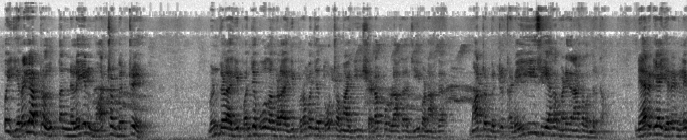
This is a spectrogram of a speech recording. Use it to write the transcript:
இப்போ இரையாற்றல் தன் நிலையில் மாற்றம் பெற்று விண்களாகி பஞ்சபூதங்களாகி பிரபஞ்ச தோற்றமாகி ஷடப்பொருளாக ஜீவனாக மாற்றம் பெற்று கடைசியாக மனிதனாக வந்திருக்கான். நேரடியாக இறைநிலை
